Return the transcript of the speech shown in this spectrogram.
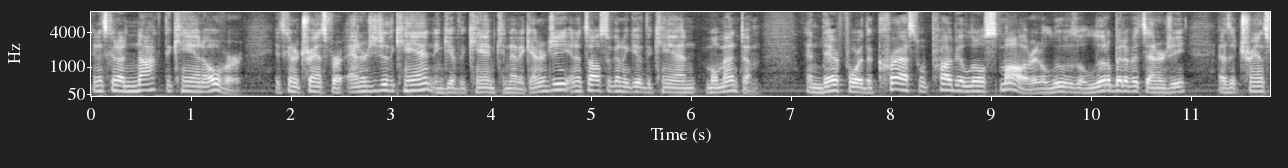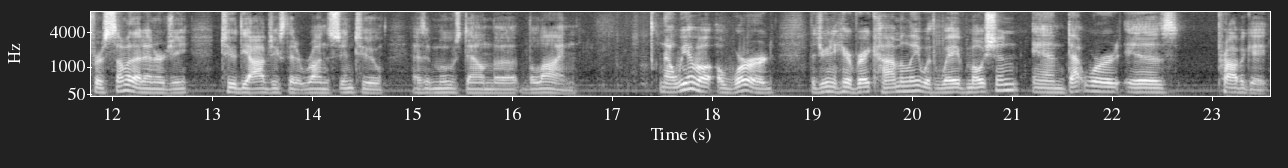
and it's going to knock the can over. It's going to transfer energy to the can and give the can kinetic energy, and it's also going to give the can momentum. And therefore, the crest will probably be a little smaller. It'll lose a little bit of its energy as it transfers some of that energy to the objects that it runs into as it moves down the, the line. Now, we have a, a word that you're going to hear very commonly with wave motion, and that word is propagate.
